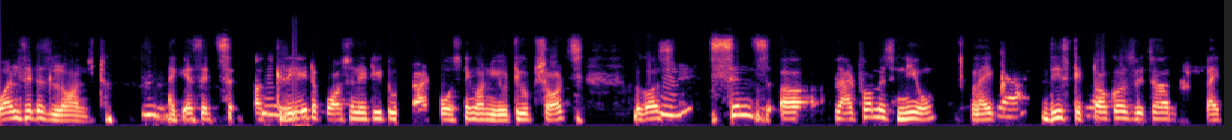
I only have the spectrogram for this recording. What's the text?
once it is launched. Hmm. I guess it's a Hmm. great opportunity to start posting on YouTube Shorts because Hmm. since a platform is new, like Yeah, these yeah. TikTokers, which are like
